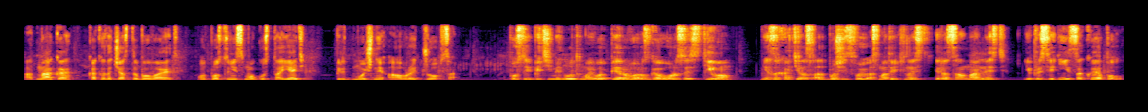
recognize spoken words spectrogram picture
Однако, как это часто бывает, он просто не смог устоять перед мощной аурой Джобса. После пяти минут моего первого разговора со Стивом мне захотелось отбросить свою осмотрительность и рациональность и присоединиться к Apple,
